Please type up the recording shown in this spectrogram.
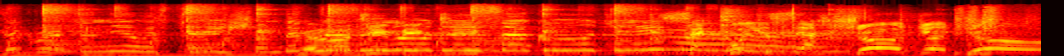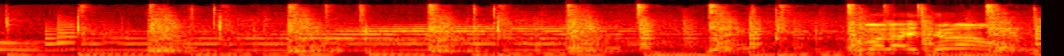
The great new station, the Hello, Jimmy. cabelo is a good man. Sequência show, Jojo. Vamos lá então.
